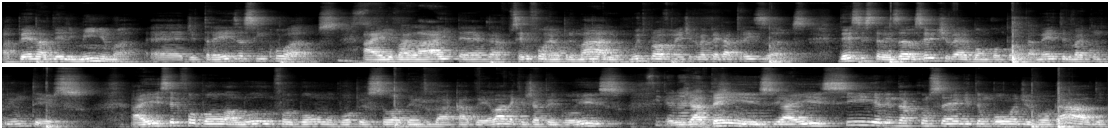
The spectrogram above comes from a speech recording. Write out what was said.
A pena dele mínima é de 3 a 5 anos. Aí ele vai lá e pega, se ele for réu primário, muito provavelmente ele vai pegar 3 anos. Desses 3 anos, se ele tiver bom comportamento, ele vai cumprir um terço. Aí, se ele for bom aluno, for bom, uma boa pessoa dentro da cadeia lá, né, que ele já pegou isso, ele já tem isso. E aí, se ele ainda consegue ter um bom advogado,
